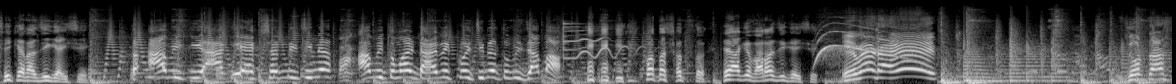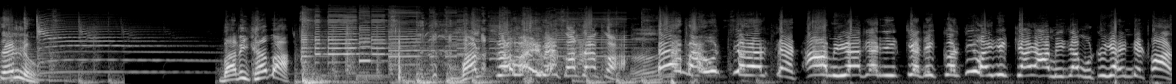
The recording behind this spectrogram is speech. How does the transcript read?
ঠিকানা জিগাইছে। তা আমি কি আগে অ্যাকশন নিছি না? আমি তোমার ডাইরেক্ট কইছি না তুমি যাবা? কথা সত্য হে আগে ভাড়া জিগাইছে। এবার এ! জোরটা সেন। বাড়ি খাবা? বাচ্চা কথা ক। এ বহুত চরস্টেট আমি আগে রিক্সা ঠিক করছি ওই রিক্সায় আমি যা মুটু যাইনে সর।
